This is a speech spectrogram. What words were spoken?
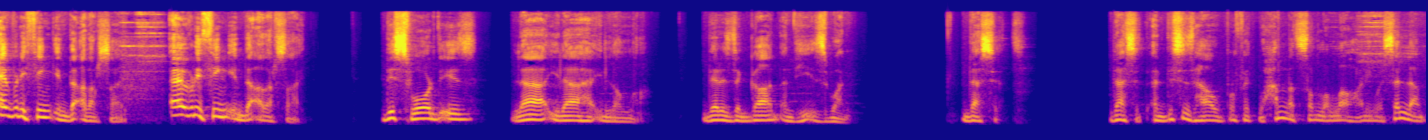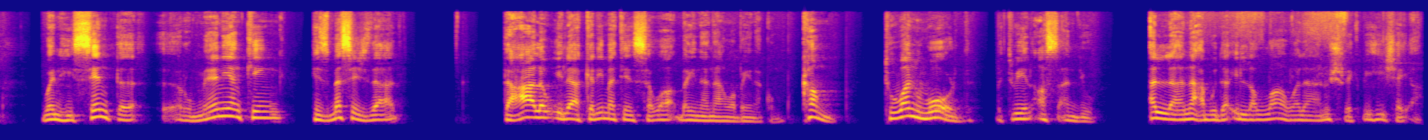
everything in the other side. Everything in the other side. This word is La ilaha illallah. There is a God and He is one. That's it. That's it. And this is how Prophet Muhammad when he sent the Romanian king his message that تعالوا إلى كلمة سواء بيننا وبينكم. Come to one word between us and you. ألا نعبد إلا الله ولا نشرك به شيئا.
